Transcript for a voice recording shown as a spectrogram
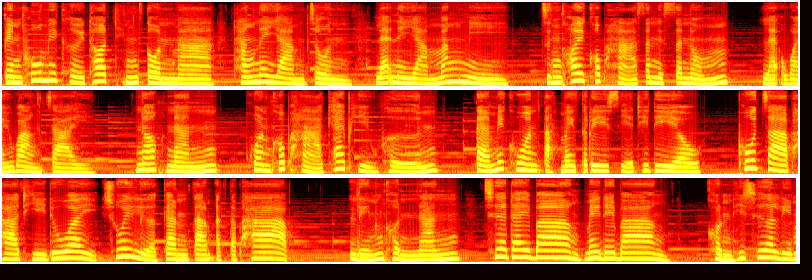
เป็นผู้ไม่เคยทอดทิ้งตนมาทั้งในยามจนและในยามมั่งมี จึงค่อยคบหาสนิทสนมและไว้วางใจ นอกนั้นควรคบหาแค่ผิวเผิน แต่ไม่ควรตัดไมตรีเสียทีเดียว พูดจาพาทีด้วยช่วยเหลือกันตามอัตภาพ ลิ้นคนนั้น เชื่อได้บ้างไม่ได้บ้าง คนที่เชื่อลิ้น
